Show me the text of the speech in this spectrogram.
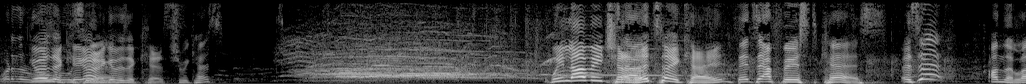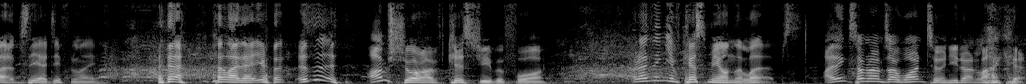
What are the Give us a kiss. Here? give us a kiss. Should we kiss? We love each So- other. It's okay. That's our first kiss. Is it? On the lips, yeah, definitely. I like that. You're, is it? I'm sure I've kissed you before. I don't think you've kissed me on the lips. I think sometimes I want to and you don't like it.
